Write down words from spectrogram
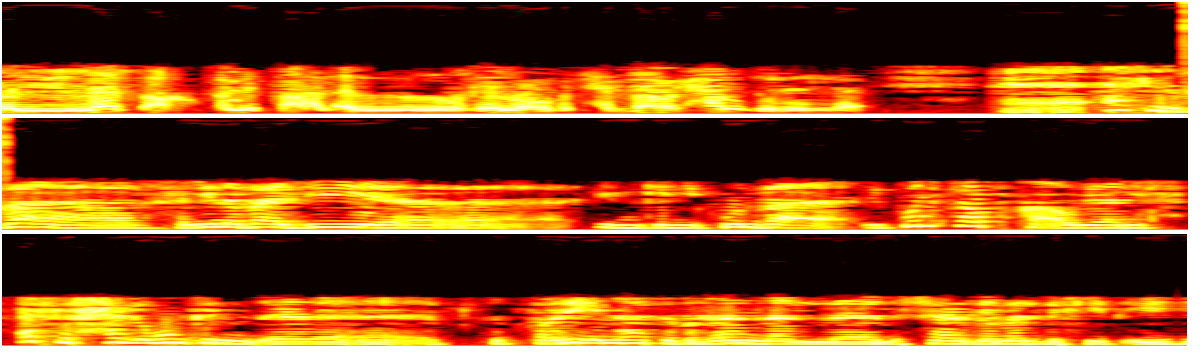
والناس أقبلت على الغنى وبتحبها والحمد لله. آه، آخر بقى خلينا بقى دي آه، يمكن يكون بقى يكون سابق أو يعني آخر حاجة ممكن آه، في الطريق إنها تتغنى للشاعر جمال بخيت إيه؟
